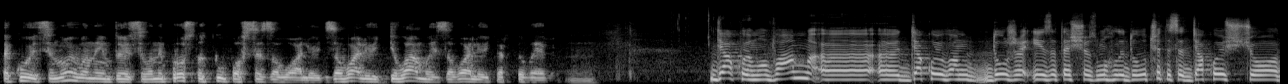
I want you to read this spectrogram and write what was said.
такою ціною вони їм даються. Вони просто тупо все завалюють, завалюють тілами і завалюють артилерію. Дякуємо вам. Е, е, Дякую вам дуже і за те, що змогли долучитися. Дякую, що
